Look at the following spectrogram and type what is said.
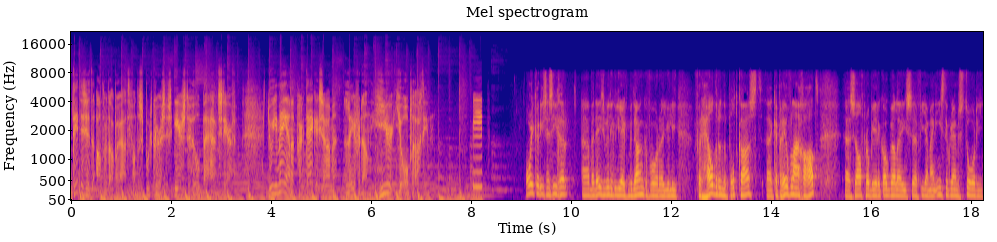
Dit is het antwoordapparaat van de spoedcursus Eerste Hulp bij Uitsterven. Doe je mee aan het praktijkexamen? Lever dan hier je opdracht in. Piep. Hoi Carice en Sieger. Eh, bij deze wil ik jullie even bedanken voor eh, jullie verhelderende podcast. Eh, ik heb er heel veel aan gehad. Eh, zelf probeer ik ook wel eens via mijn Instagram story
